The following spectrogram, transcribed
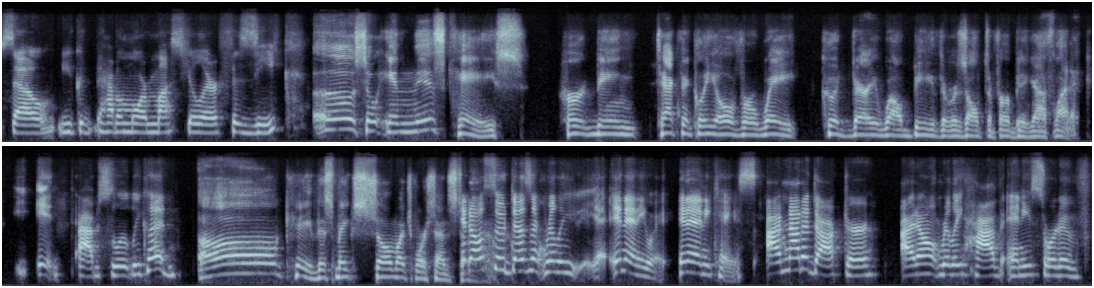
So you could have a more muscular physique. Oh, so in this case, her being technically overweight could very well be the result of her being athletic. It absolutely could. Okay, this makes so much more sense to It me now. also doesn't really, in any way, in any case, I'm not a doctor. I don't really have any sort of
